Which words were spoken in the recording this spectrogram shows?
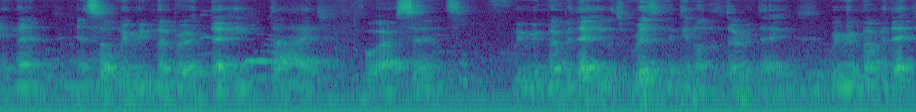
Amen. And so we remember that He died for our sins. We remember that he was risen again on the third day. We remember that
